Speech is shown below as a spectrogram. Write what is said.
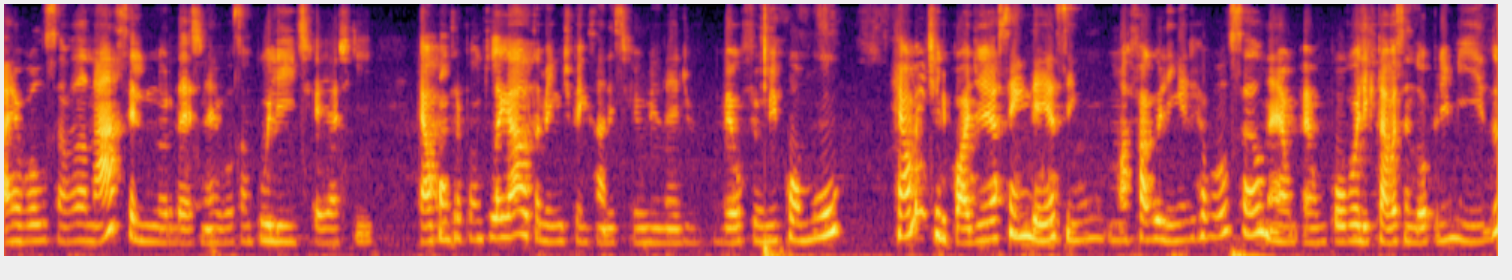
A revolução ela nasce ali no Nordeste, né? A revolução política e acho que é um contraponto legal também de pensar nesse filme, né? De ver o filme como realmente ele pode acender assim uma fagulhinha de revolução, né? É um povo ali que estava sendo oprimido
